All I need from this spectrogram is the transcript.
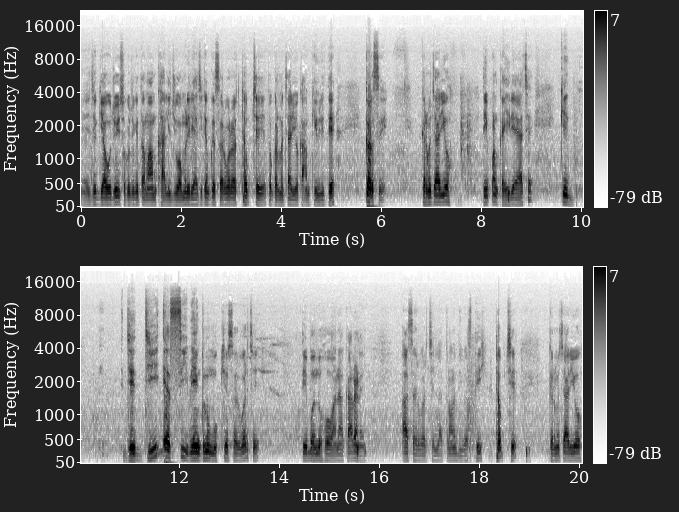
જગ્યાઓ જોઈ શકો છો કે તમામ ખાલી જોવા મળી રહ્યા છે. કેમ કે સર્વર ઠપ છે, તો કર્મચારીઓ કામ કેવી રીતે કરશે? કર્મચારીઓ તે પણ કહી રહ્યા છે કે જે જીએસસી બેંકનું મુખ્ય સર્વર છે, તે બંધ હોવાના કારણે આ સર્વર છેલ્લા ત્રણ દિવસથી ઠપ છે. કર્મચારીઓ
